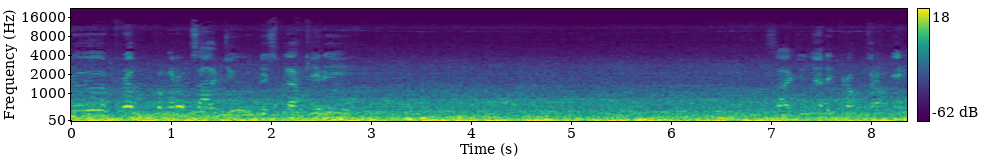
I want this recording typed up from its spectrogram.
truk pengeruk salju di sebelah kiri. Saljunya dikerok-kerokin.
